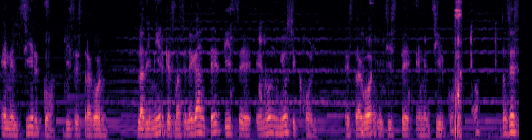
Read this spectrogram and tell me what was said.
en el circo, dice Estragón. Vladimir, que es más elegante, dice en un music hall. Estragón insiste en el circo, ¿no? Entonces,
